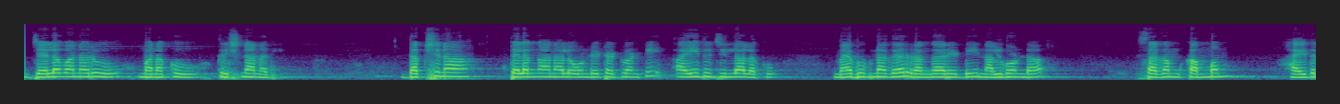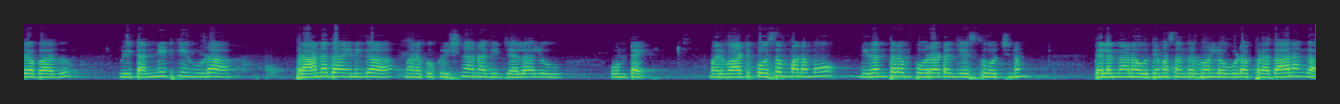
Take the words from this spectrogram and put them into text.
జలవనరు మనకు కృష్ణానది దక్షిణ తెలంగాణలో ఉండేటటువంటి ఐదు జిల్లాలకు మహబూబ్ నగర్ రంగారెడ్డి నల్గొండ సగం ఖమ్మం హైదరాబాదు వీటన్నిటికీ కూడా ప్రాణదాయినిగా మనకు కృష్ణా నది జలాలు ఉంటాయి. మరి వాటి కోసం మనము నిరంతరం పోరాటం చేస్తూ వచ్చినాం. తెలంగాణ ఉద్యమ సందర్భంలో కూడా ప్రధానంగా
